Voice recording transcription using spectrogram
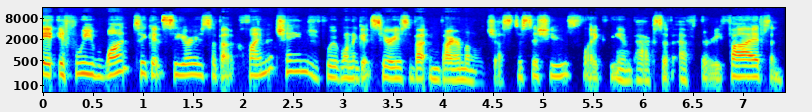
if we want to get serious about climate change, if we want to get serious about environmental justice issues like the impacts of F 35s and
